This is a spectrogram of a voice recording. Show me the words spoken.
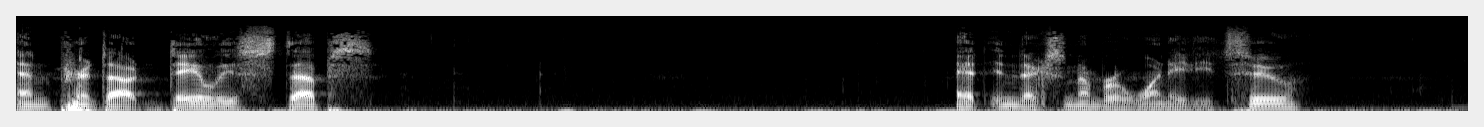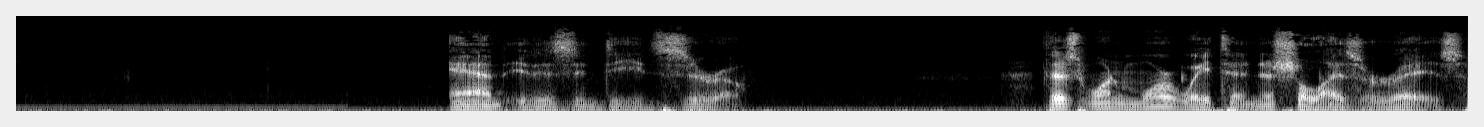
and print out daily steps at index number 182 and it is indeed zero. There's one more way to initialize arrays.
